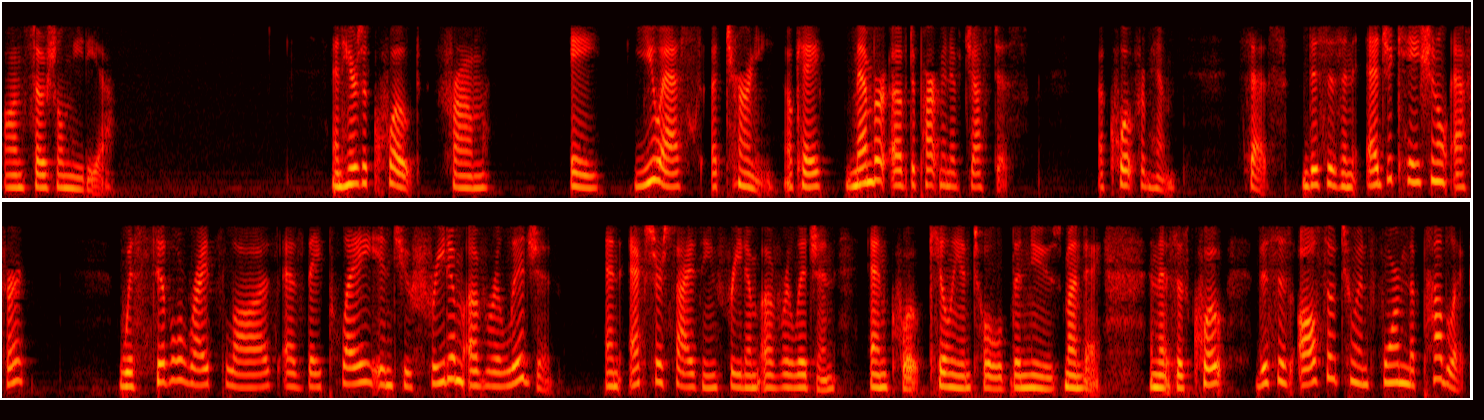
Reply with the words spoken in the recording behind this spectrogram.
on social media. And here's a quote from a U.S. attorney, okay, member of Department of Justice. A quote from him says, This is an educational effort with civil rights laws as they play into freedom of religion and exercising freedom of religion, end quote, Killian told the news Monday. And then it says, quote, this is also to inform the public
